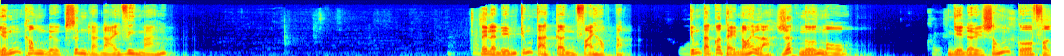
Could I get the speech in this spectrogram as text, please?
Vẫn không được xưng là đại viên mãn. Đây là điểm chúng ta cần phải học tập. Chúng ta có thể nói là rất ngưỡng mộ về đời sống của Phật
